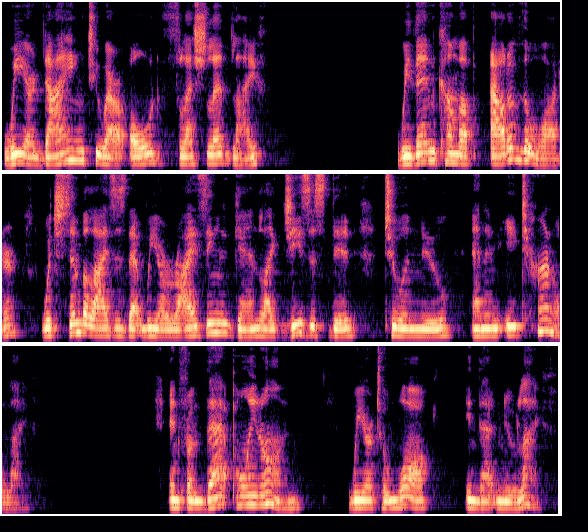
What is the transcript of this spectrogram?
we are dying to our old flesh led life we then come up out of the water, which symbolizes that we are rising again, like Jesus did, to a new and an eternal life. And from that point on, we are to walk in that new life.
